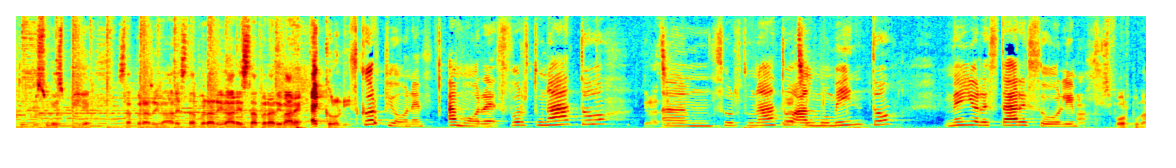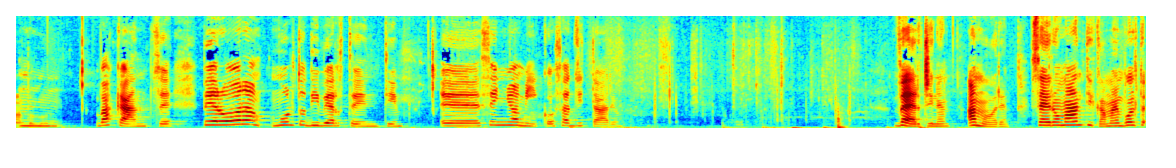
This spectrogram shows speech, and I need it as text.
tutti sulle spine. Sta per arrivare, sta per arrivare, sta per arrivare. Eccolo lì. Scorpione, amore, sfortunato. Grazie. ehm, sfortunato Grazie. al momento. Meglio restare soli. Sfortunato Mm, allora. vacanze, per ora molto divertenti. Eh, segno amico, Sagittario. Vergine, amore, sei romantica ma, volte-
